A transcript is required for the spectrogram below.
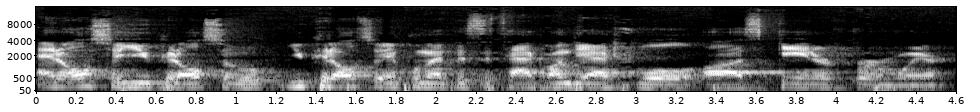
and also you could also you could also implement this attack on the actual uh, scanner firmware.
